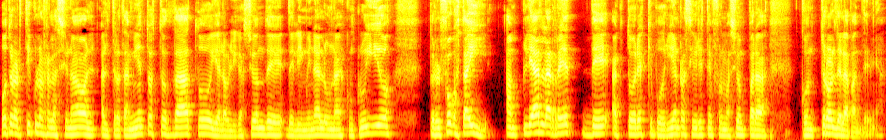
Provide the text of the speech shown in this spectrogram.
otros artículos relacionados al, tratamiento de estos datos y a la obligación de, de eliminarlo una vez concluido, pero el foco está ahí, ampliar la red de actores que podrían recibir esta información para control de la pandemia.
